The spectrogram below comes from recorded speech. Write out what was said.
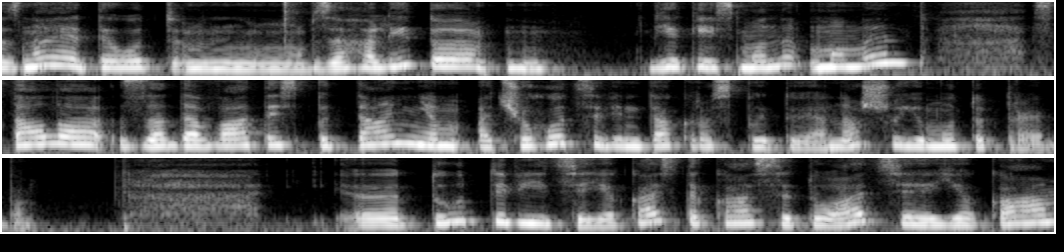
знаєте, от взагалі-то в якийсь момент стала задаватись питанням, а чого це він так розпитує, а на що йому то треба. Е, Тут дивіться, якась така ситуація, яка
